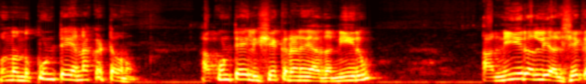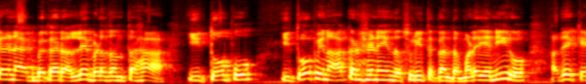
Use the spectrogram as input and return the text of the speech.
ಒಂದೊಂದು ಕುಂಟೆಯನ್ನು ಕಟ್ಟವನು. ಆ ಕುಂಟೆಯಲ್ಲಿ ಶೇಖರಣೆಯಾದ ನೀರು ಆ ನೀರಲ್ಲಿ ಅಲ್ಲಿ ಶೇಖರಣೆ ಆಗಬೇಕಾದ್ರೆ ಅಲ್ಲೇ ಬೆಳೆದಂತಹ ಈ ತೋಪು, ಈ ತೋಪಿನ ಆಕರ್ಷಣೆಯಿಂದ ಸುರಿತಕ್ಕಂಥ ಮಳೆಯ ನೀರು ಅದೇ ಕೆ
